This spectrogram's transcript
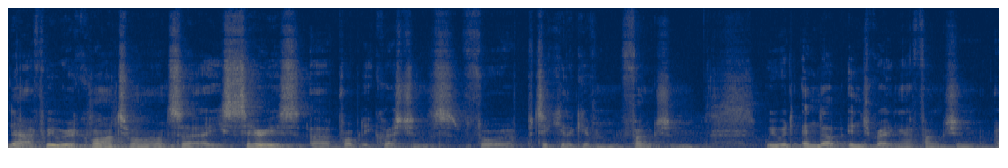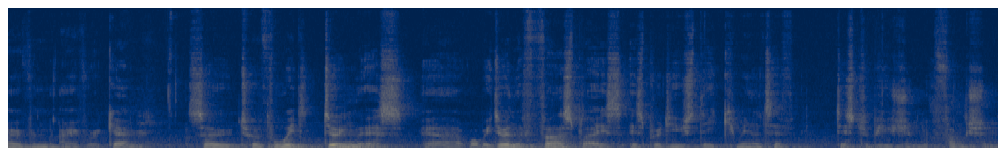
Now, if we were required to answer a series of probability questions for a particular given function, we would end up integrating our function over and over again. So to avoid doing this, uh, what we do in the first place is produce the cumulative distribution function.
